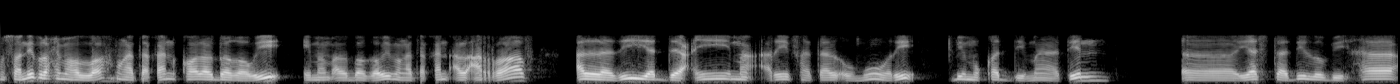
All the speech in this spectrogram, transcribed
Musanif rahimahullah mengatakan qala al-Baghawi Imam al-Baghawi mengatakan al-arraf alladhi yadda'i ma'rifatal umuri bimuqaddimatin uh, yastadilu biha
